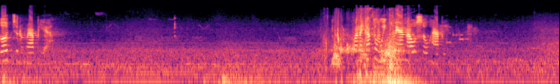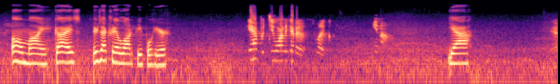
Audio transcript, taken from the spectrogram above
Go to the map, yeah. When I got the weak plan, I was so happy. Oh my, guys, there's actually a lot of people here. Yeah, but do you want to get a, like, you know, Yeah, yeah,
